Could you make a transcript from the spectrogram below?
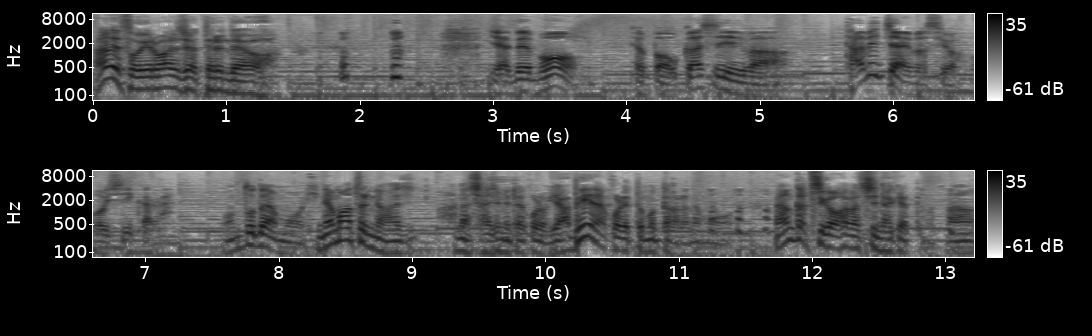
なんでそういう話やってるんだよ。いや、でも、やっぱお菓子は食べちゃいますよ。美味しいから。本当だよ、もう、ひな祭りの話話始めた頃、やべえな、これって思ったからね、もう。なんか違う話しなきゃってな。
